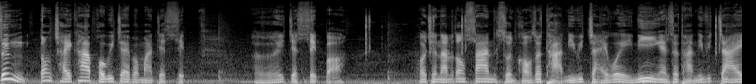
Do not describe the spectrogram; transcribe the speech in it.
ซึ่งต้องใช้ค่าพอวิจัยประมาณ 70 เอ้ย 70เหรอ เพราะฉะนั้นเราต้องสร้างในส่วนของสถานีวิจัยเว้ย นี่ไงสถานีวิจัย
